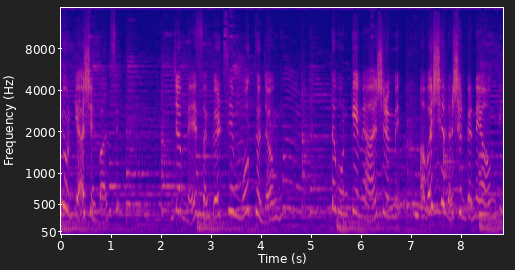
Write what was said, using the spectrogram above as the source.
कि उनके आशीर्वाद से जब मैं संकट से मुक्त हो जाऊँगी, तब उनके मैं आश्रम में अवश्य दर्शन करने आऊँगी।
